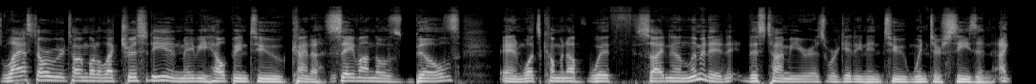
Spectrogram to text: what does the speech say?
Last hour, we were talking about electricity and maybe helping to kind of save on those bills and what's coming up with Siding Unlimited this time of year as we're getting into winter season. I,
